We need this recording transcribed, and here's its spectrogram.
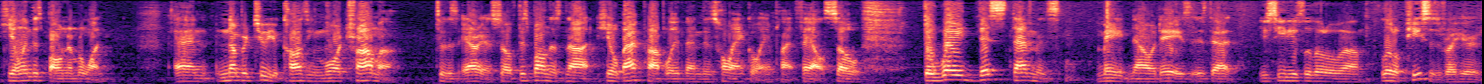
healing this bone, number one, and number two, you're causing more trauma to this area. So if this bone does not heal back properly, then this whole ankle implant fails. So the way this stem is made nowadays is that you see these little um, little pieces right here,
